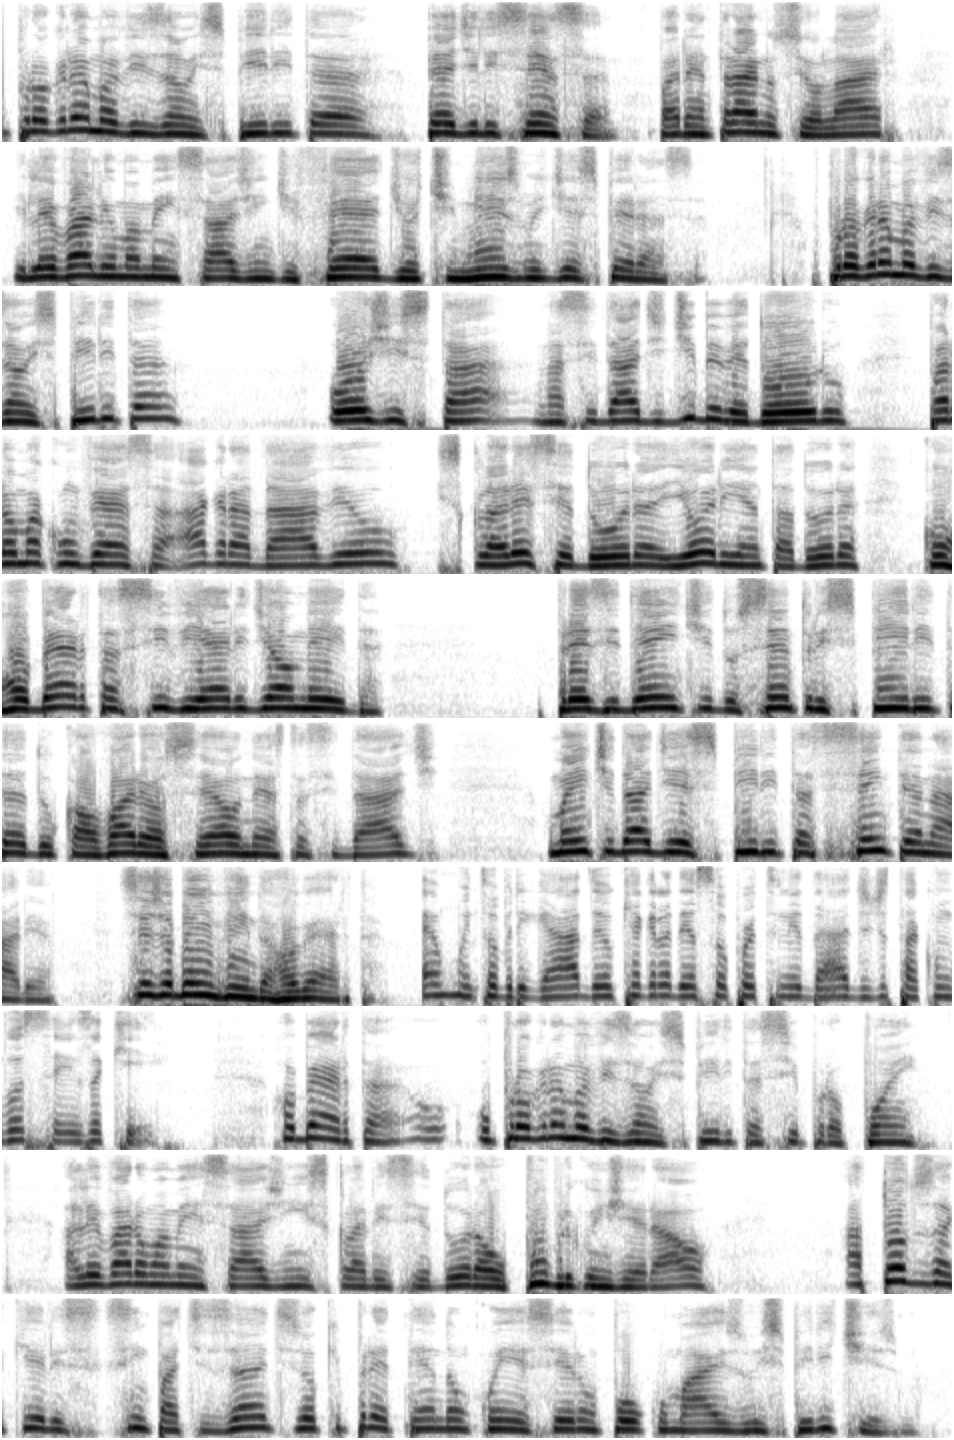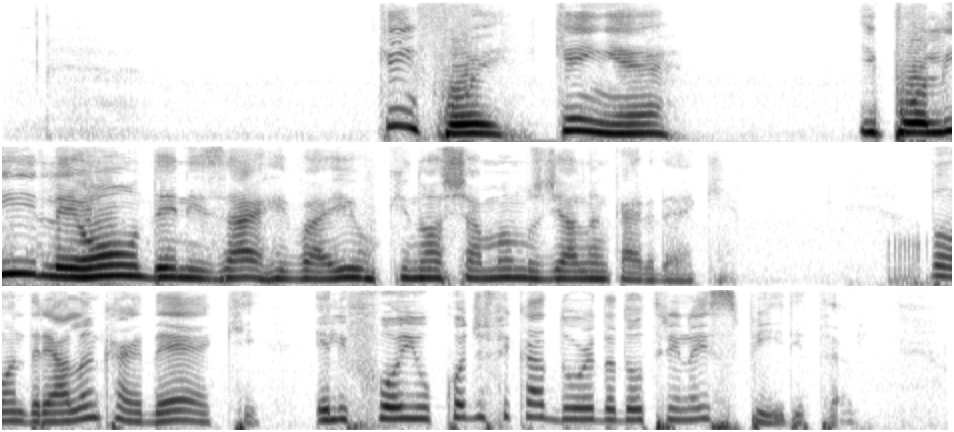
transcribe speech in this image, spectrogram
O programa Visão Espírita pede licença para entrar no seu lar e levar-lhe uma mensagem de fé, de otimismo e de esperança. O programa Visão Espírita hoje está na cidade de Bebedouro para uma conversa agradável, esclarecedora e orientadora com Roberta Sivieri de Almeida, presidente do Centro Espírita do Calvário ao Céu nesta cidade, uma entidade espírita centenária. Seja bem-vinda, Roberta. É, muito obrigada. Eu que agradeço a oportunidade de estar com vocês aqui. Roberta, o, o programa Visão Espírita se propõe a levar uma mensagem esclarecedora ao público em geral, a todos aqueles simpatizantes ou que pretendam conhecer um pouco mais o Espiritismo. Quem foi, quem é Hippolyte Leon Denisard Rivail, que nós chamamos de Allan Kardec? Bom, André, Allan Kardec ele foi o codificador da doutrina espírita.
